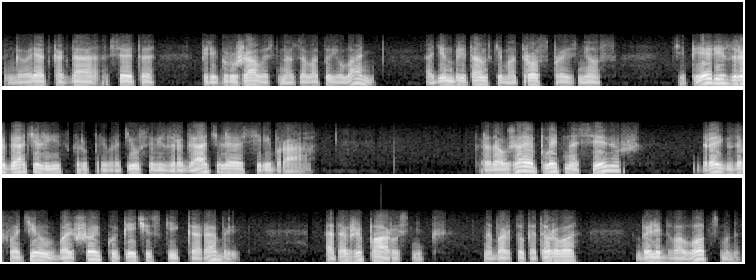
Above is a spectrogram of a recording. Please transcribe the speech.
Говорят, когда все это перегружалось на золотую лань, один британский матрос произнес «Теперь изрыгатель искр превратился в изрыгателя серебра». Продолжая плыть на север, Дрейк захватил большой купеческий корабль, а также парусник, на борту которого были два лоцмана,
